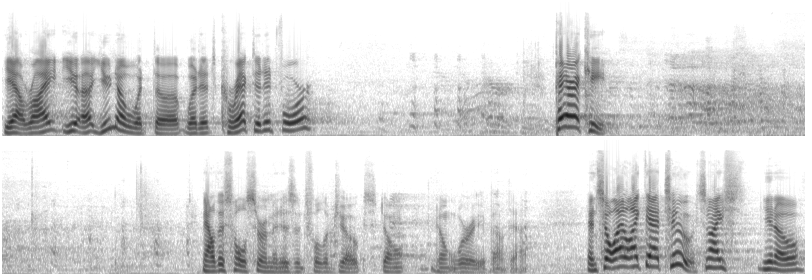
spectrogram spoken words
Yeah, right? You, uh, you know what, the, what it corrected it for? Parakeet. now, this whole sermon isn't full of jokes. Don't, don't worry about that. And so I like that too. It's nice, you know,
